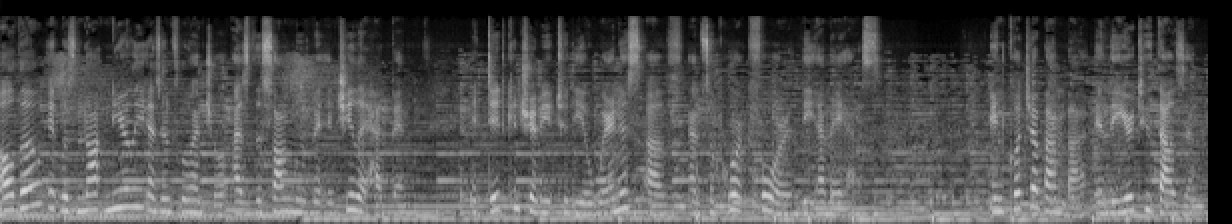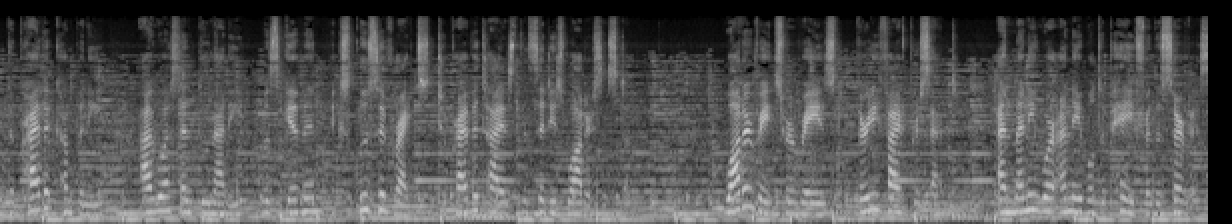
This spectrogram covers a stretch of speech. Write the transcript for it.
Although it was not nearly as influential as the song movement in Chile had been, it did contribute to the awareness of and support for the MAS. In Cochabamba, in the year 2000, the private company Aguas del Tunari was given exclusive rights to privatize the city's water system. Water rates were raised 35%, and many were unable to pay for the service.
